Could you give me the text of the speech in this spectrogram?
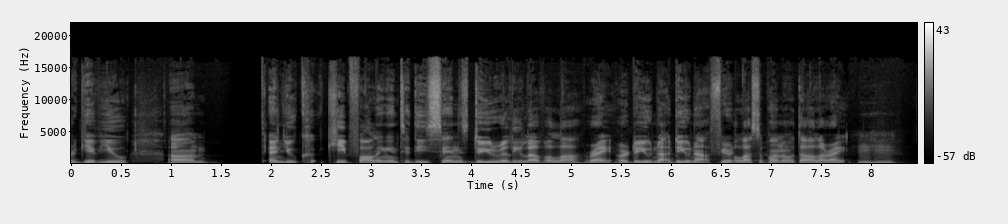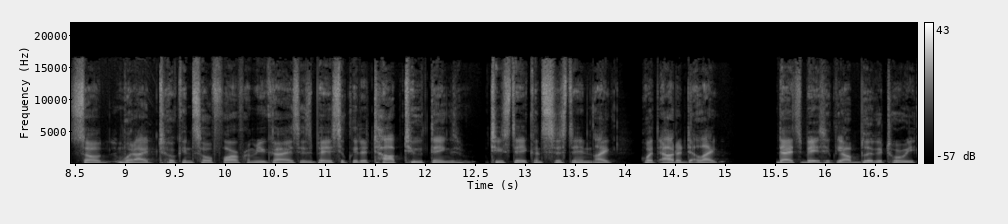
forgive you, um, and you c- keep falling into these sins, do you really love Allah, right? Or do you not? Do you not fear Allah Subhanahu wa Taala, right? Mm-hmm. So what I took in so far from you guys is basically the top two things to stay consistent, like without a doubt, like that's basically obligatory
